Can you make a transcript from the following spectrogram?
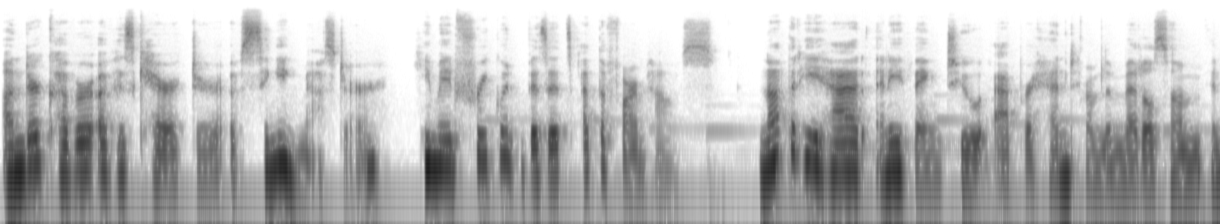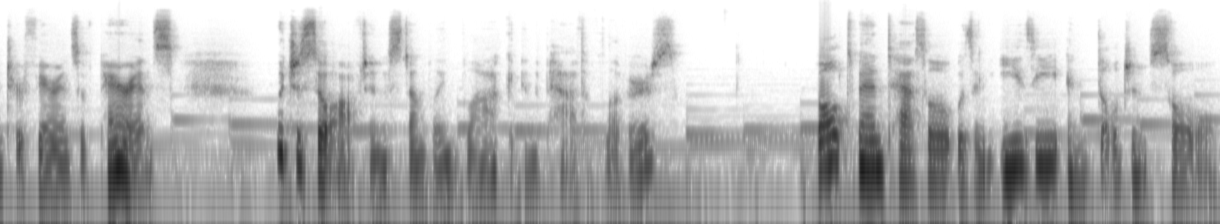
Under cover of his character of singing master, he made frequent visits at the farmhouse. Not that he had anything to apprehend from the meddlesome interference of parents, which is so often a stumbling block in the path of lovers. Balt Van Tassel was an easy, indulgent soul.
